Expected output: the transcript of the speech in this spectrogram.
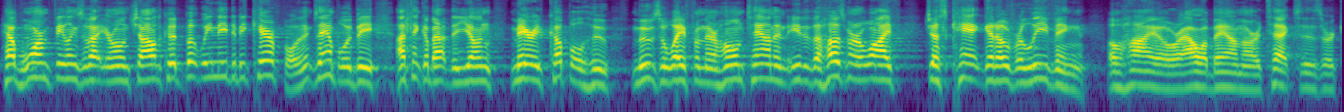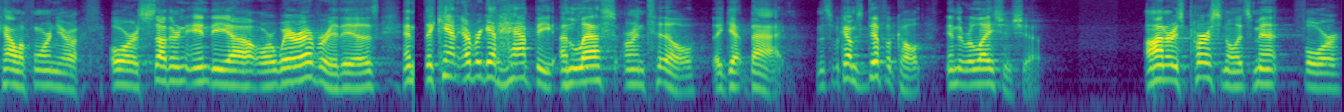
have warm feelings about your own childhood, but we need to be careful. An example would be I think about the young married couple who moves away from their hometown, and either the husband or wife just can't get over leaving Ohio or Alabama or Texas or California or southern India or wherever it is, and they can't ever get happy unless or until they get back. This becomes difficult in the relationship. Honor is personal, it's meant for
